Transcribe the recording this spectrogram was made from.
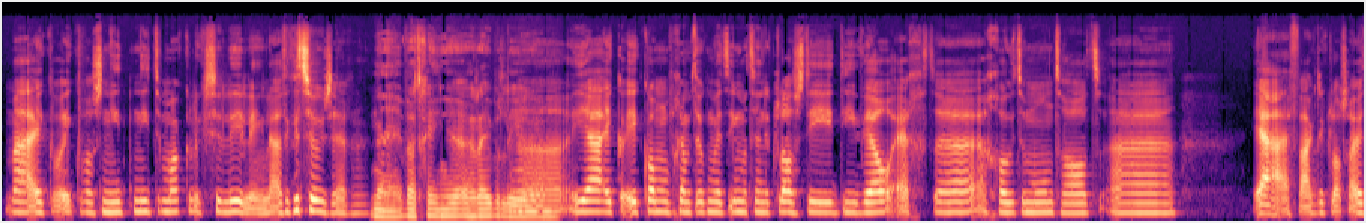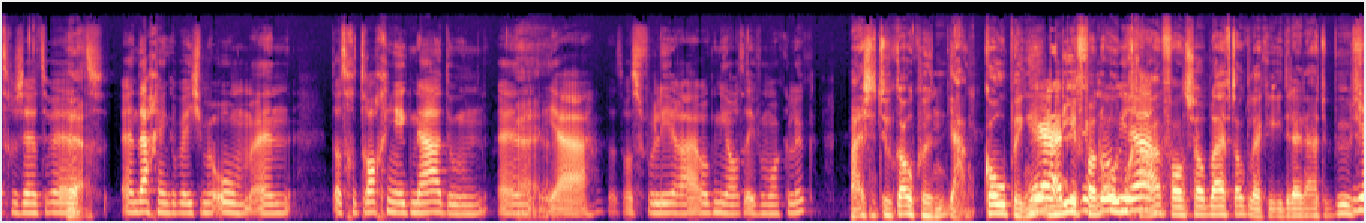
Maar ik, ik was niet, niet de makkelijkste leerling, laat ik het zo zeggen. Nee, wat ging je rebelleren? Eh, ja, ik, ik kwam op een gegeven moment ook met iemand in de klas die, die wel echt een grote mond had. Ja, vaak de klas uitgezet werd. En daar ging ik een beetje mee om. En dat gedrag ging ik nadoen. En Ja, ja, ja. dat was voor leraar ook niet altijd even makkelijk. Maar het is natuurlijk ook een, ja, een coping, hè? Ja, manier van omgaan. Van zo blijft ook lekker iedereen uit de buurt van je.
